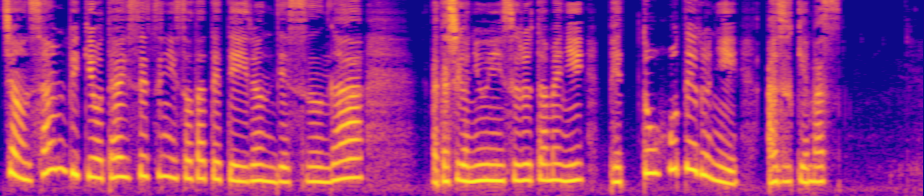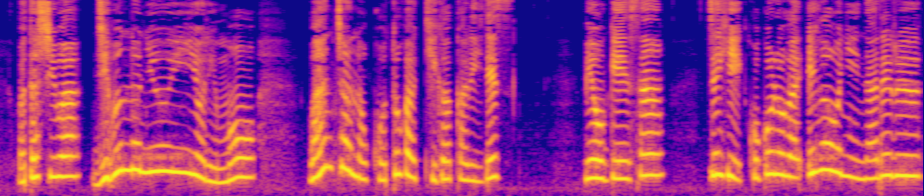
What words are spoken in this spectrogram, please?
ちゃん3匹を大切に育てているんですが、私が入院するためにペットホテルに預けます。私は自分の入院よりもワンちゃんのことが気がかりです。妙慶さん、ぜひ心が笑顔になれる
